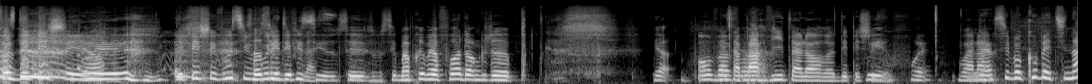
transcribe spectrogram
Faut se dépêcher. hein. Oui. Dépêchez-vous si Ça, vous voulez des difficile. places. C'est, c'est ma première fois, donc je. On va Mais ça voir. part vite, alors euh, dépêchez-vous. Oui, ouais. Voilà. Merci beaucoup, Bettina.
